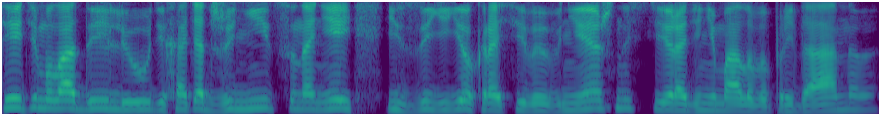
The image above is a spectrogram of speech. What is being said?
Все эти молодые люди хотят жениться на ней из-за ее красивой внешности и ради немалого приданного.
